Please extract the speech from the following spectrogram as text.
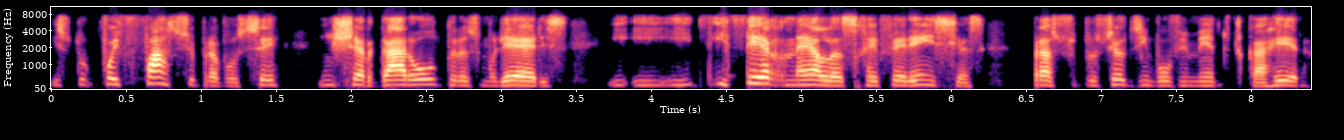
Isto foi fácil para você enxergar outras mulheres e, e, e ter nelas referências para o seu desenvolvimento de carreira?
